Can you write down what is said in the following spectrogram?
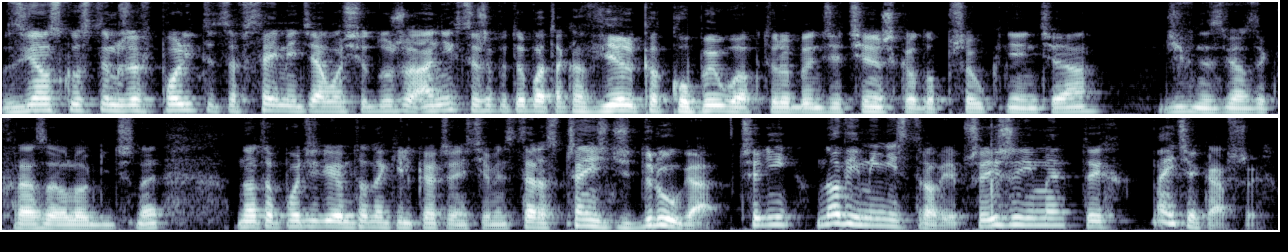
W związku z tym, że w polityce w Sejmie działo się dużo, a nie chcę, żeby to była taka wielka kobyła, która będzie ciężka do przełknięcia, dziwny związek frazeologiczny, no to podzieliłem to na kilka części. Więc teraz część druga, czyli nowi ministrowie. Przejrzyjmy tych najciekawszych.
